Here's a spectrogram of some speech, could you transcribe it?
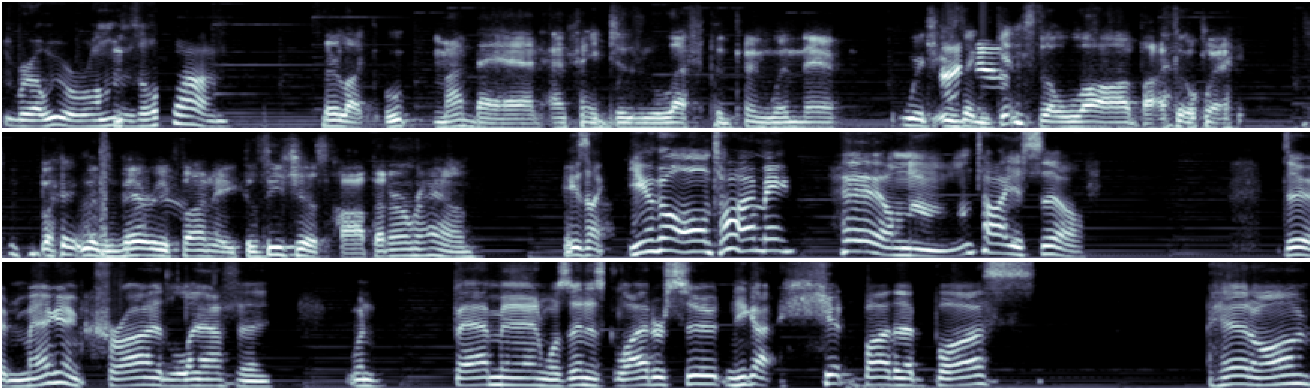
"Bro, we were wrong this whole time." They're like, "Oop, my bad," and they just left the Penguin there, which is against the law, by the way. But it was very funny because he's just hopping around. He's like, "You gonna untie me? Hell no! Untie yourself." Dude, Megan cried laughing when Batman was in his glider suit and he got hit by that bus head on.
